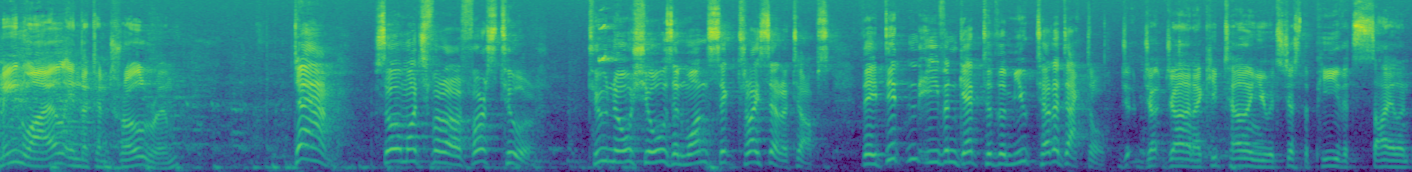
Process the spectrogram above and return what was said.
Meanwhile, in the control room, Damn! So much for our first tour. Two no shows and one sick triceratops. They didn't even get to the mute pterodactyl. J- J- John, I keep telling you, it's just the P that's silent.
